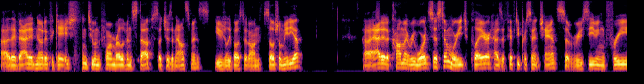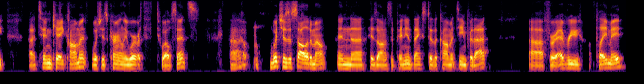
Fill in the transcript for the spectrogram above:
Uh, they've added notification to inform relevant stuff, such as announcements, usually posted on social media. Uh, added a Comet reward system where each player has a 50% chance of receiving free uh, 10K Comet, which is currently worth 12 cents, uh, which is a solid amount in uh, his honest opinion. Thanks to the Comet team for that. Uh, for every play made,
